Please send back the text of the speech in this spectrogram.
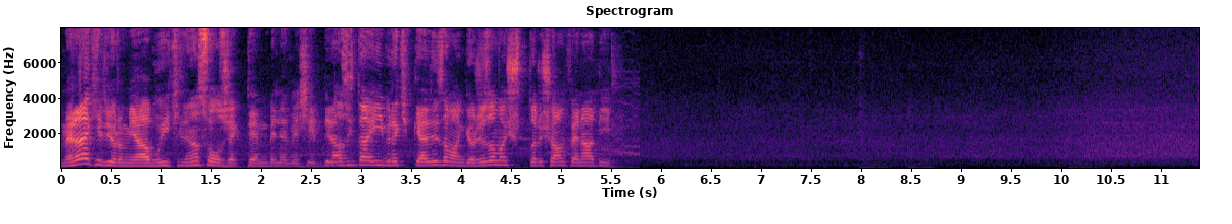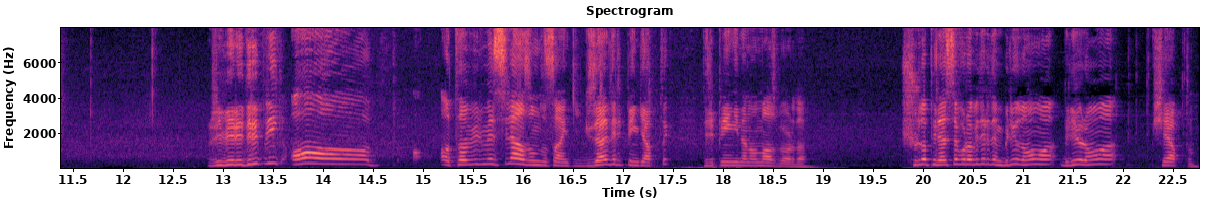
Merak ediyorum ya bu ikili nasıl olacak Dembele ve şey. Birazcık daha iyi bir rakip geldiği zaman göreceğiz ama şutları şu an fena değil. Ribery dribbling. Aa! Atabilmesi lazımdı sanki. Güzel dribbling yaptık. Dribbling inanılmaz bu arada. Şurada plase vurabilirdim biliyordum ama biliyorum ama şey yaptım.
